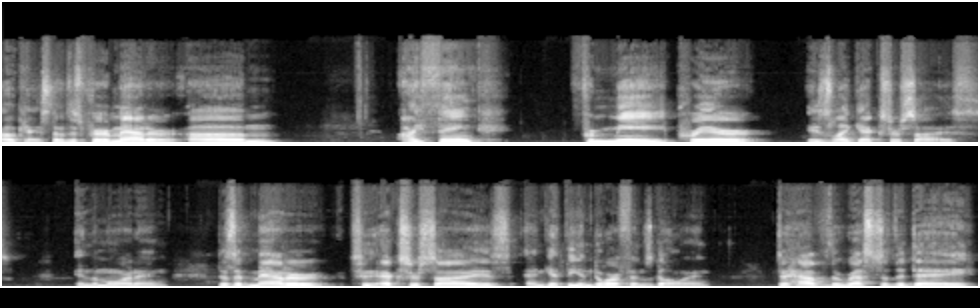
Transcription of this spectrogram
Okay. So does prayer matter? Um, I think for me, prayer is like exercise in the morning. Does it matter to exercise and get the endorphins going, to have the rest of the day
